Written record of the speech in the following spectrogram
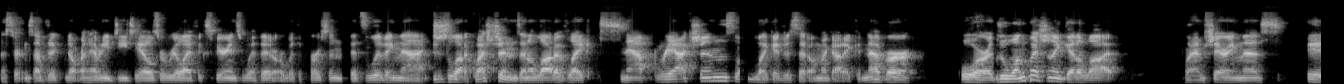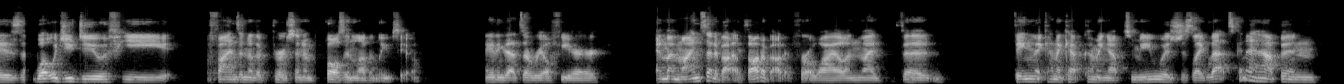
a certain subject, don't really have any details or real life experience with it or with a person that's living that. Just a lot of questions and a lot of like snap reactions. Like I just said, oh my God, I could never. Or the one question I get a lot when I'm sharing this is what would you do if he finds another person and falls in love and leaves you? I think that's a real fear. And my mindset about it, I thought about it for a while. And my the thing that kind of kept coming up to me was just like, that's going to happen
